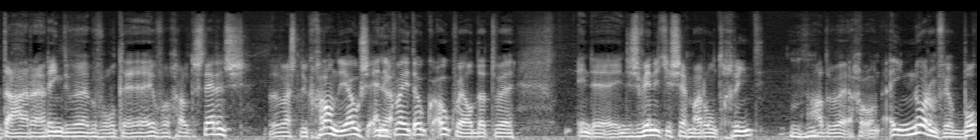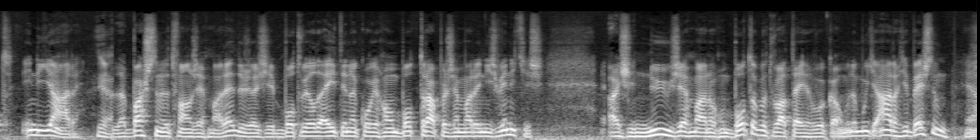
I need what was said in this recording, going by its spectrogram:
Daar eh, ringden we bijvoorbeeld eh, heel veel grote sterns. Dat was natuurlijk grandioos. En Ja. ik weet ook, ook wel dat we in de, in de zwinnetjes zeg maar, rond Grient... Mhm. hadden we gewoon enorm veel bot in die jaren. Ja. Daar barstte het van, zeg maar. Hè? Dus als je bot wilde eten, dan kon je gewoon bot trappen zeg maar, in die zwinnetjes. Als je nu zeg maar, nog een bot op het wat tegen wil komen... dan moet je aardig je best doen. Ja.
